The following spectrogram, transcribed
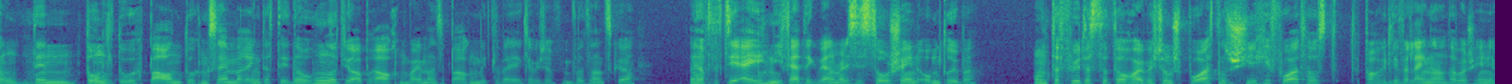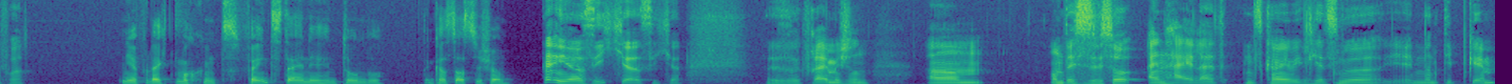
unten den Tunnel durchbauen durch den Semmering, dass die noch 100 Jahre brauchen, weil man sie brauchen mittlerweile, glaube ich, schon 25 Jahre. ich hoffe, dass die eigentlich nie fertig werden, weil es ist so schön oben drüber. Und dafür, dass du da eine halbe Stunde sparst und so schiere Fahrt hast, da brauche ich lieber länger und aber schöne Fahrt. Ja, vielleicht machen das Fenster eine in den Tunnel. Dann kannst du das schauen. ja, sicher, sicher. Das freue ich mich schon. Ähm, und das ist sowieso ein Highlight, und das kann ich wirklich jetzt nur jedem einen Tipp geben.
